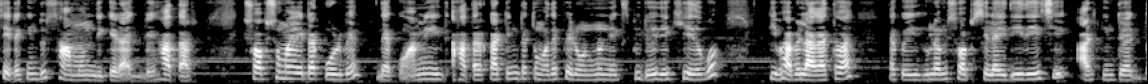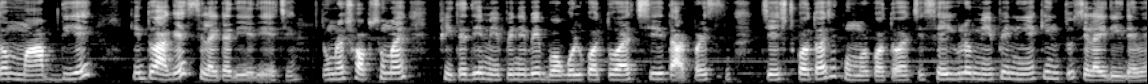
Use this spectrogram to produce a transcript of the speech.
সেটা কিন্তু সামন দিকে রাখবে হাতার। সব সময় এটা করবে। দেখো, আমি হাতার কাটিংটা তোমাদের ফের অন্য নেক্সট ভিডিও দেখিয়ে দেবো, কীভাবে লাগাতে হয়। দেখো, এইগুলো আমি সব সেলাই দিয়ে দিয়েছি আর কিন্তু একদম মাপ দিয়ে কিন্তু আগে সেলাইটা দিয়ে দিয়েছি। তোমরা সব সময় ফিতে দিয়ে মেপে নেবে, বগল কত আছে, তারপরে চেস্ট কত আছে, কোমর কত আছে, সেইগুলো মেপে নিয়ে কিন্তু সেলাই দিয়ে দেবে।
